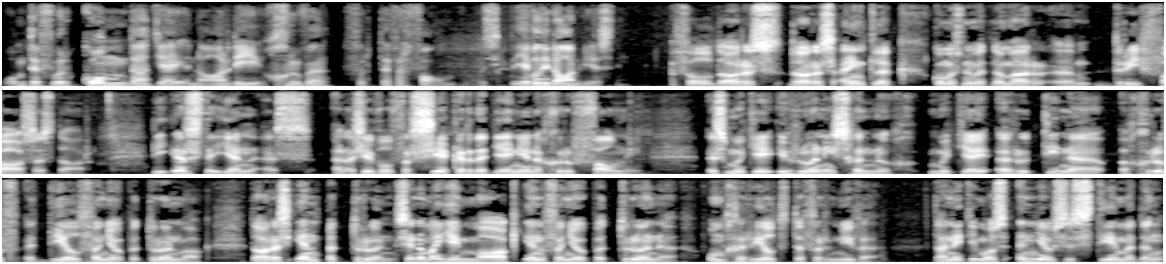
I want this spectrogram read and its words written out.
om te voorkom dat jy in daardie groewe ver, te verval? Jy wil nie daarin wees nie. Vul daar is daar is eintlik kom ons noem dit nou maar ehm um, drie fases daar. Die eerste een is as jy wil verseker dat jy nie in 'n groef val nie, is moet jy ironies genoeg moet jy 'n rotine, 'n groef 'n deel van jou patroon maak. Daar is een patroon. Sê nou maar jy maak een van jou patrone om gereeld te vernuwe. Dan het jy mos in jou stelsel 'n ding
